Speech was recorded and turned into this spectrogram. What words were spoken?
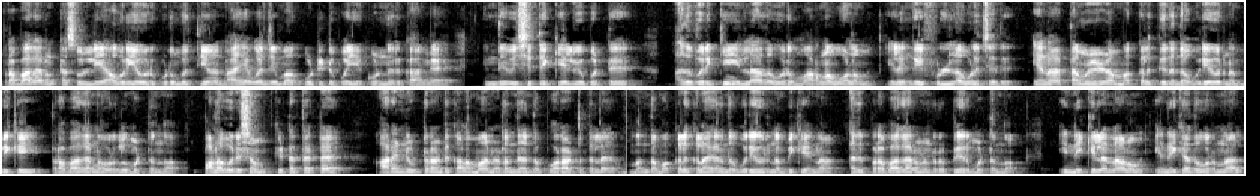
பிரபாகரன்கிட்ட சொல்லி அவரையும் ஒரு குடும்பத்தையும் நயவஞ்சமாக கூட்டிகிட்டு போய் கொண்டு இருக்காங்க இந்த விஷயத்தை கேள்விப்பட்டு அது வரைக்கும் இல்லாத ஒரு மரண ஓலம் இலங்கை ஃபுல்லாக ஒழிச்சது. ஏன்னா தமிழீழ மக்களுக்கு இருந்த ஒரே ஒரு நம்பிக்கை பிரபாகரன் அவர்கள் மட்டும்தான். பல வருஷம் கிட்டத்தட்ட அரை நூற்றாண்டு காலமாக நடந்த அந்த போராட்டத்தில் அந்த மக்களுக்கெல்லாம் இருந்த ஒரே ஒரு நம்பிக்கைனா அது பிரபாகரன் என்ற பேர் மட்டும்தான். இன்னைக்கு இல்லைனாலும் என்னைக்காவது ஒரு நாள்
